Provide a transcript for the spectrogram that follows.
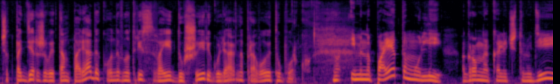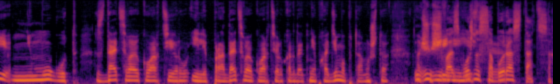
человек поддерживает там порядок, он и внутри своей души регулярно проводит уборку. Но именно поэтому ли огромное количество людей не могут сдать свою квартиру или продать свою квартиру, когда это необходимо, потому что ощущение невозможно есть... с собой расстаться.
